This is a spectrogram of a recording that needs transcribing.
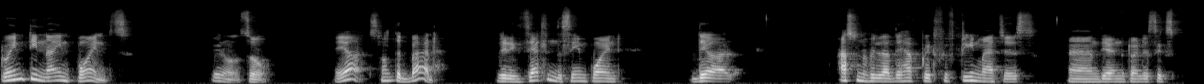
29 points. You know, so yeah, it's not that bad. They're exactly in the same point. They are Aston Villa, they have played 15 matches and they are in the 26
